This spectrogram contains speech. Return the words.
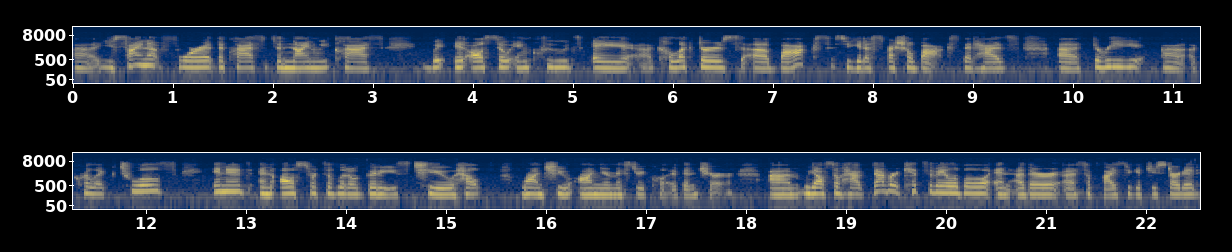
uh, you sign up for the class. It's a nine week class. It also includes a, uh collector's uh, box, so you get a special box that has uh, three uh, acrylic tools in it and all sorts of little goodies to help launch you on your mystery quilt adventure. Um, we also have fabric kits available and other uh, supplies to get you started,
